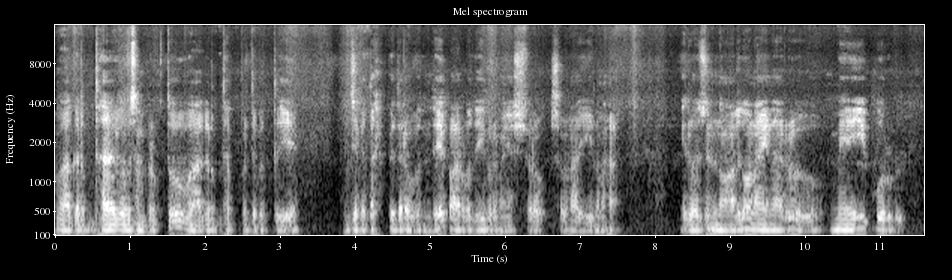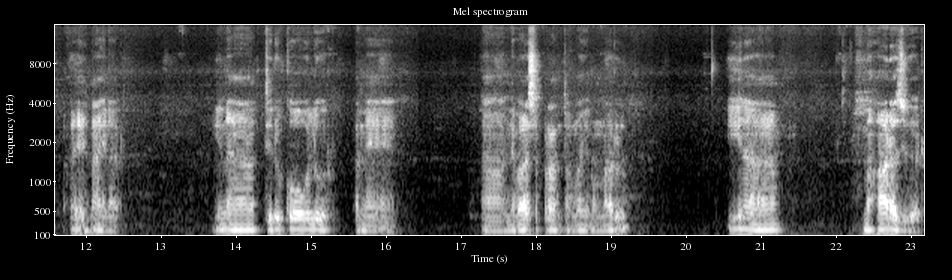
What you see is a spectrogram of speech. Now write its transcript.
వాగర్ధావివ సంపృక్తో వాగర్ధ ప్రతిపత్తయే జగత పితర వందే పార్వతీ పరమేశ్వర శివాయి నమ. ఈరోజు నాలుగో నాయనారు మేయిపూరుడు అనే నాయనారు. ఈయన తిరుకోవలూరు అనే నివాస ప్రాంతంలో ఈయన ఉన్నారు. ఈయన మహారాజు గారు.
